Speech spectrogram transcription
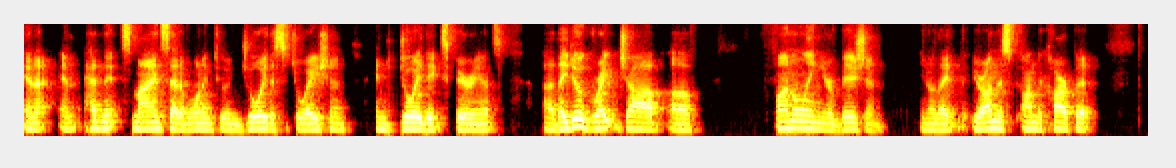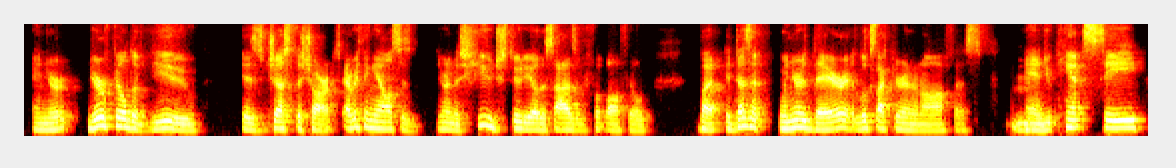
and, and had this mindset of wanting to enjoy the situation enjoy the experience uh, they do a great job of funneling your vision. You know they you're on this on the carpet and your your field of view is just the sharks. Everything else is you're in this huge studio the size of a football field but it doesn't when you're there it looks like you're in an office mm. and you can't see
